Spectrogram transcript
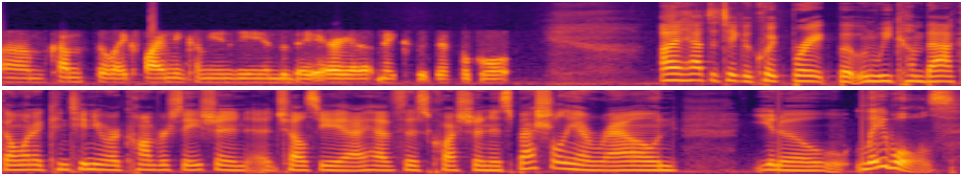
um, comes to like finding community in the Bay Area that makes it difficult. I have to take a quick break, but when we come back, I want to continue our conversation. Uh, Chelsea, I have this question, especially around you know labels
